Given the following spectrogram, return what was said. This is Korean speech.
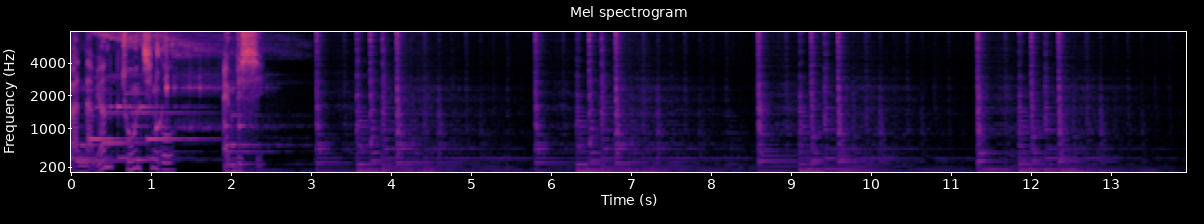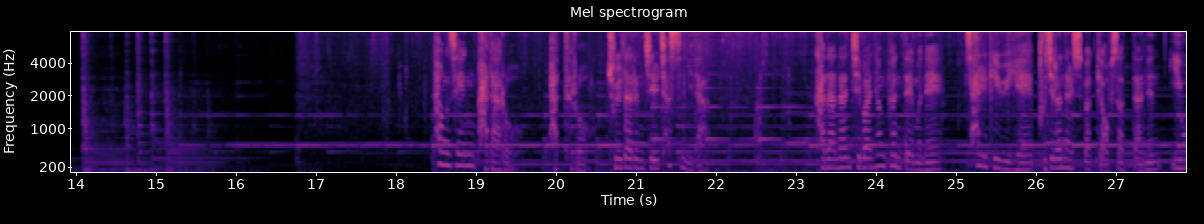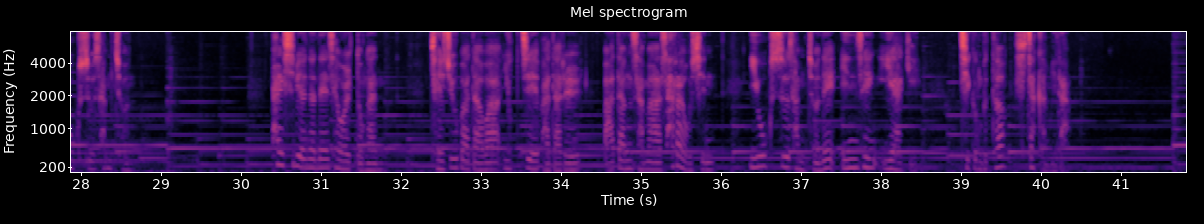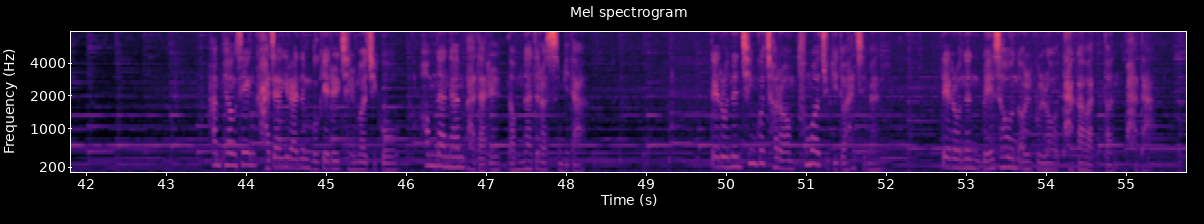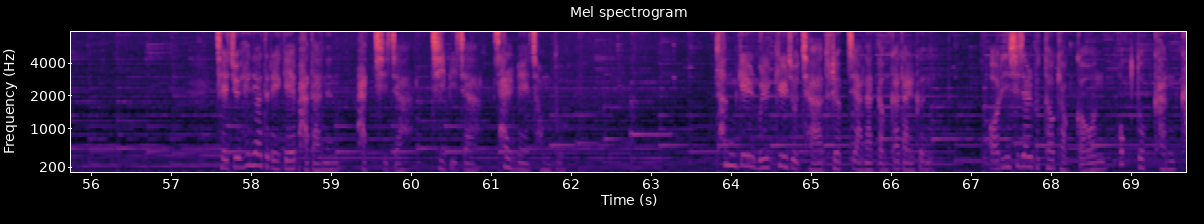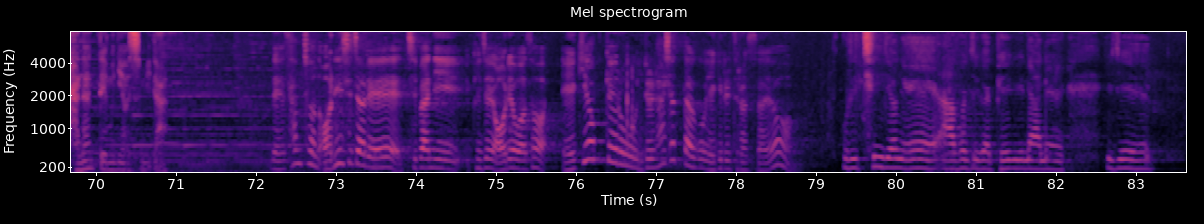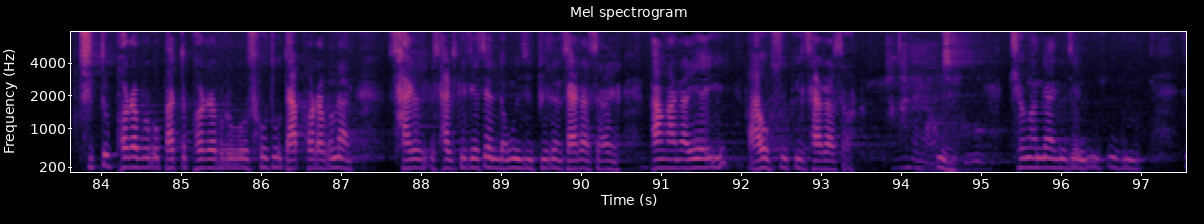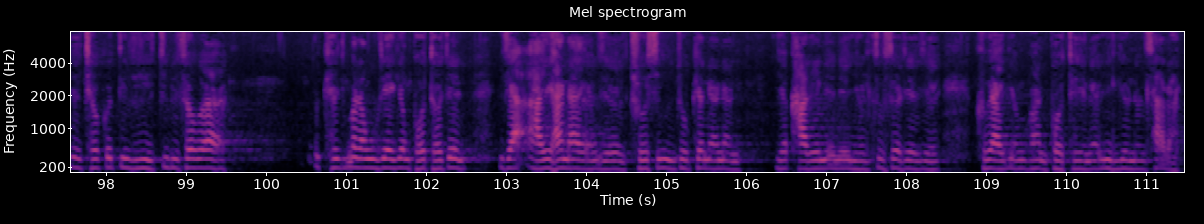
만나면 좋은 친구 MBC 평생 바다로 밭으로 줄다름질 쳤습니다. 가난한 집안 형편 때문에 살기 위해 부지런할 수밖에 없었다는 이옥수 삼촌. 80여 년의 세월 동안 제주 바다와 육지의 바다를 마당 삼아 살아오신 이옥수 삼촌의 인생 이야기 지금부터 시작합니다. 한평생 가장이라는 무게를 짊어지고 험난한 바다를 넘나들었습니다. 때로는 친구처럼 품어주기도 하지만 때로는 매서운 얼굴로 다가왔던 바다. 제주 해녀들에게 바다는 밭이자 집이자 삶의 전부. 천길 물길조차 두렵지 않았던 까닭은 어린 시절부터 겪어온 혹독한 가난 때문이었습니다. 네, 삼촌 어린 시절에 집안이 굉장히 어려워서 애기업계로 일을 하셨다고 얘기를 들었어요. 우리 친정에 아버지가 병이 나네 이제 집도 벌어버리고 밭도 벌어버리고 소도 다 벌어버리면 살, 살기 위해서 농민집 빌은 살아서 방 하나에 이- 아홉 숲길 살아서 방 하나에 아홉 식구. 경한난 이제 음, 저 끝에 윗집에서가 거짓말하면 우리 애경 버터진 이제 아이 하나 이제 주었으면 좋겠나는 이제 가려내네 열두 살에 이제 그 아이경만 버텨내 일년을 살아.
